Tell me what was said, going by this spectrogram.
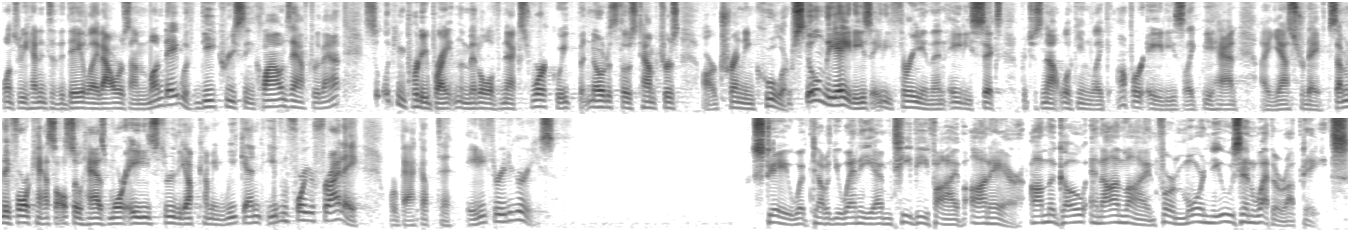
once we head into the daylight hours on Monday with decreasing clouds after that. Still looking pretty bright in the middle of next work week, but notice those temperatures are trending cooler. Still in the 80s, 83 and then 86, but just not looking like upper 80s like we had uh, yesterday. 70 forecast also has more 80s through the upcoming weekend, even for your Friday. We're back up to 83 degrees. Stay with WNEM TV5 on air, on the go, and online for more news and weather updates.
